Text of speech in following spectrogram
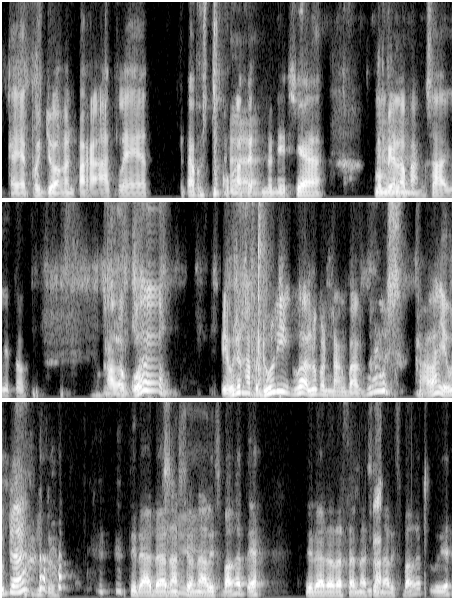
Kayak perjuangan para atlet. Kita harus dukung atlet Indonesia membela Hmm. bangsa gitu. Kalau gue ya udah nggak peduli. Gue lu menang bagus, kalah ya udah gitu. Tidak ada Iya, nasionalis banget ya. Tidak ada rasa nasionalis banget lu ya.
